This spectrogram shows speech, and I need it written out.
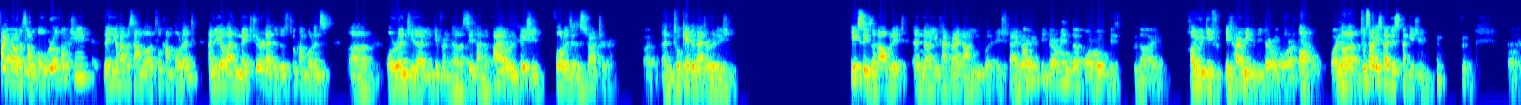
figure out some overall function, then you have some uh, two component, and you want to make sure that those two components uh, oriented in different uh, theta and phi orientation follow this structure, Uh. and to get that relation. Higgs is a doublet, and uh, you can write down into H How do diagram you determine the form of this Xi? How you def- determine Determine or, Oh. what is uh, to satisfy this condition. Okay.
